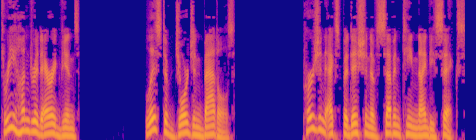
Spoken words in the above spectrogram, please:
300 Aragvians. List of Georgian battles. Persian expedition of 1796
